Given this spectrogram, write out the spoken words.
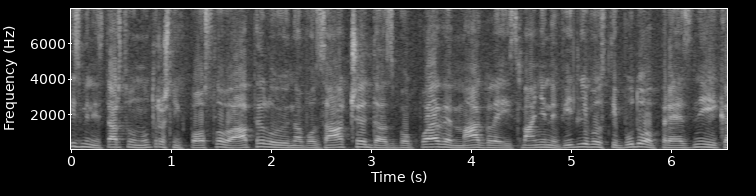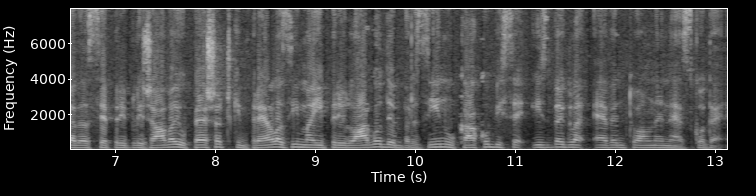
Iz Ministarstva unutrašnjih poslova apeluju na vozače da zbog pojave magle i smanjene vidljivosti budu oprezniji kada se približavaju pešačkim prelazima i prilagode brzinu kako bi se izbegle eventualne nezgode.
